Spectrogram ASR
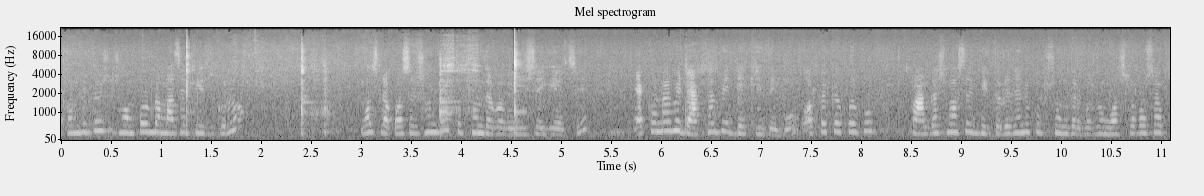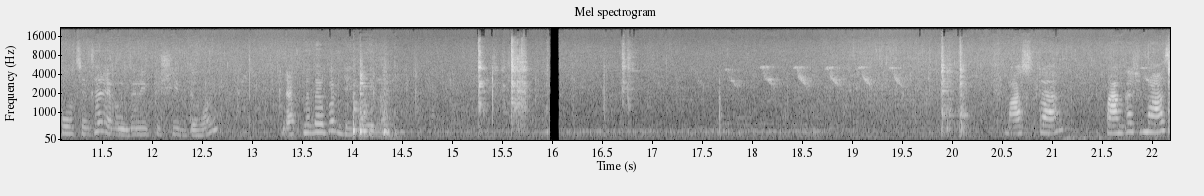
এখন কিন্তু সম্পূর্ণ মাছের পিসগুলো মশলা কষার সঙ্গে খুব সুন্দরভাবে মিশে গিয়েছে। এখন আমি ঢাকনা দিয়ে ডেকে দেবো। অপেক্ষা করব পাঙ্গাস মাছের ভিতরে যেন খুব সুন্দরভাবে মশলা কষা পৌঁছে যায় এবং যেন একটু সিদ্ধ হয়। ঢাকনা দেওয়ার পর ঢেকে দিলাম। মাছটা পাঙ্কাস মাছ,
